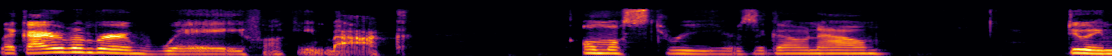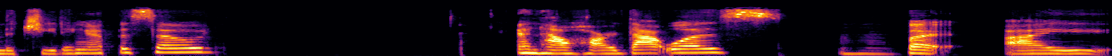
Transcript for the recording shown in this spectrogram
Like I remember way fucking back, almost three years ago now, doing the cheating episode and how hard that was. hmm But I,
